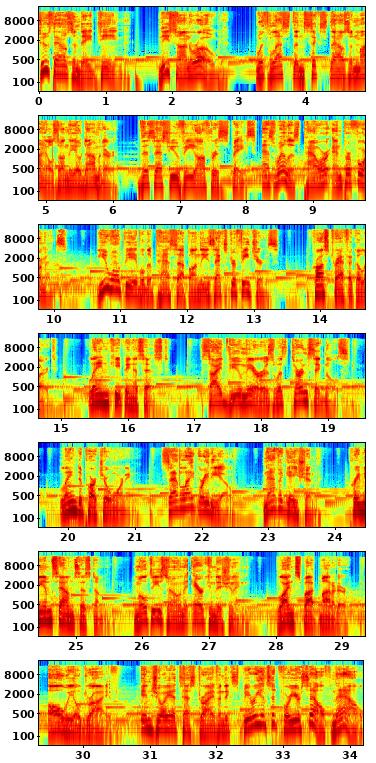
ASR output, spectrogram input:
2018 Nissan Rogue. With less than 6,000 miles on the odometer, this SUV offers space as well as power and performance. You won't be able to pass up on these extra features. Cross traffic alert, lane keeping assist, side view mirrors with turn signals, lane departure warning, satellite radio, navigation, premium sound system, multi-zone air conditioning, blind spot monitor, all-wheel drive. Enjoy a test drive and experience it for yourself now.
